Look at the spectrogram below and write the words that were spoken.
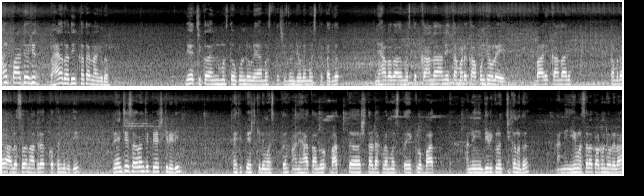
आणि पार्टी अशी भयानक होती खतरनाक एकदम. हे चिकन मस्त उकळून ठेवलं आहे मस्त शिजून ठेवलं आहे मस्त खतगत आणि हा बघा मस्त कांदा आणि टमाटर कापून ठेवलं आहे बारीक कांदा आणि टमाटर लसूण अद्रक कोथिंबीर होती. यांची सगळ्यांची पेस्ट केलेली. याची पेस्ट केली मस्त. आणि हा तांदूळ भात शिता टाकला मस्त. एक किलो भात आणि दीड किलो चिकन होतं. आणि हे मसाला काढून ठेवलेला.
